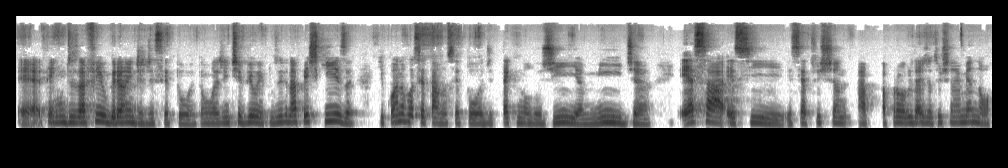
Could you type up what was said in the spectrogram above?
É, tem um desafio grande de setor. Então, a gente viu, inclusive na pesquisa, que quando você está no setor de tecnologia, mídia, essa, esse, esse attrition, a, a probabilidade de attrition é menor.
